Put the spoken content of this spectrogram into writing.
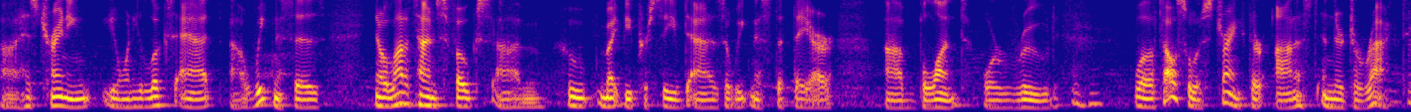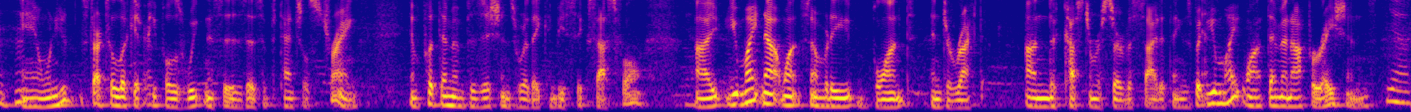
uh, his training, you know, when he looks at uh, weaknesses, you know, a lot of times folks um, who might be perceived as a weakness that they are uh, blunt or rude. Mm-hmm. Well, it's also a strength. They're honest and they're direct. Mm-hmm. And when you start to look sure. at people's weaknesses as a potential strength and put them in positions where they can be successful, yeah. uh, you might not want somebody blunt and direct on the customer service side of things, but yeah. you might want them in operations. Yeah.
